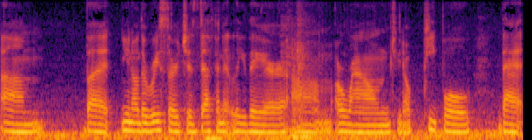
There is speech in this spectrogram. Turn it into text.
Um, but, you know, the research is definitely there um, around, you know, people that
